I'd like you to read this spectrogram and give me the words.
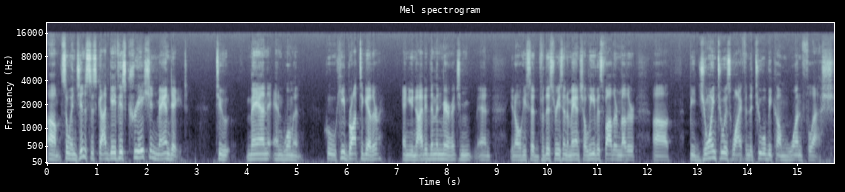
Um, so in Genesis, God gave his creation mandate to man and woman, who he brought together and united them in marriage. And, and you know, he said, For this reason, a man shall leave his father and mother. Uh, be joined to his wife, and the two will become one flesh.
